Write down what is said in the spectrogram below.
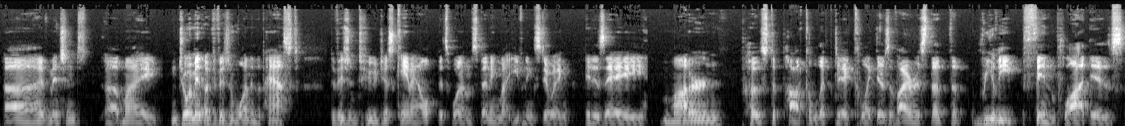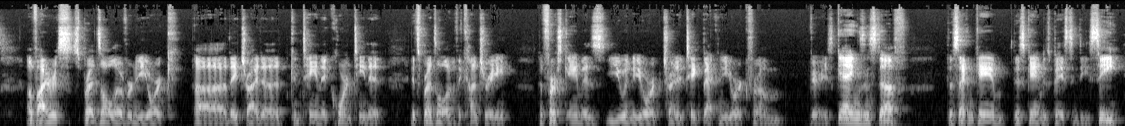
Uh, I've mentioned uh, my enjoyment of Division One in the past. Division Two just came out. It's what I'm spending my evenings doing. It is a modern post-apocalyptic. Like there's a virus. The the really thin plot is a virus spreads all over New York. Uh, they try to contain it, quarantine it. It spreads all over the country. The first game is you in New York trying to take back New York from various gangs and stuff. The second game, this game is based in DC,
